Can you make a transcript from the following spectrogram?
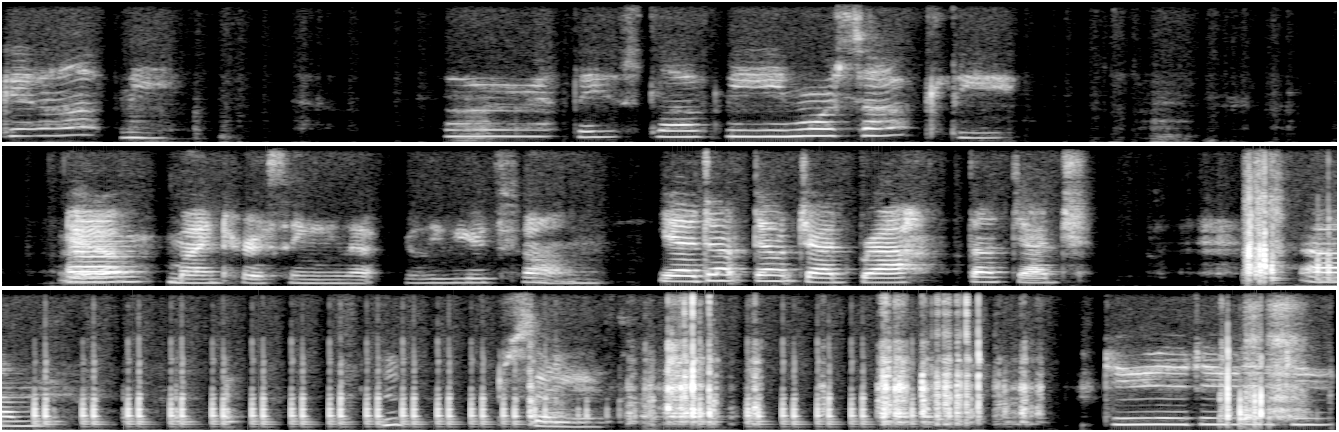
Get off me, or at least love me more softly. I Um, don't mind her singing that really weird song. Yeah, don't don't judge, brah. Don't judge. Um, do do do do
